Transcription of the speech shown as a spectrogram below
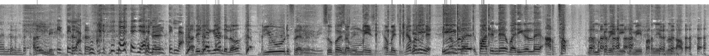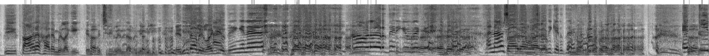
തനനം. അതില്ലേ? ഇട്ടില്ല. ഞാൻ ഇട്ടില്ല. അതില്ലെങ്കിലുണ്ടല്ലോ. Beautiful super amazing. Amazing amazing ഈ പാട്ടിന്റെ വരികളുടെ അർത്ഥം നമുക്ക് വേണ്ടി നിമി പറഞ്ഞു തരുന്നുണ്ടാവും ഈ താരഹാരം ഇളകി എന്ന് വെച്ചാൽ എന്താണ് നിമി? എന്താണ് ഇളകിയത്? ഇങ്ങനെ നമ്മൾ വെറുതെ ഇരിക്കുമ്പോഴൊക്കെ അനാവശ്യ ചോദിക്കരുത്. എനിക്ക് ഈ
